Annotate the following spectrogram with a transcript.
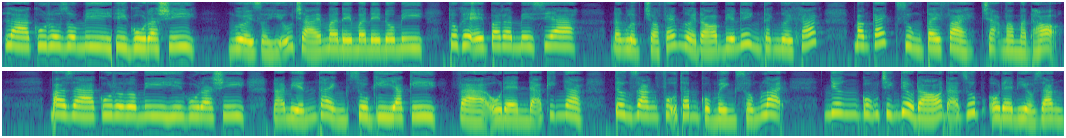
là Kurozomi Higurashi, người sở hữu trái Mane Mane no Mi thuộc hệ Paramecia. Năng lực cho phép người đó biến hình thành người khác bằng cách dùng tay phải chạm vào mặt họ. Bà già Kuroromi Higurashi đã biến thành Sukiyaki và Oden đã kinh ngạc tưởng rằng phụ thân của mình sống lại. Nhưng cũng chính điều đó đã giúp Oden hiểu rằng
